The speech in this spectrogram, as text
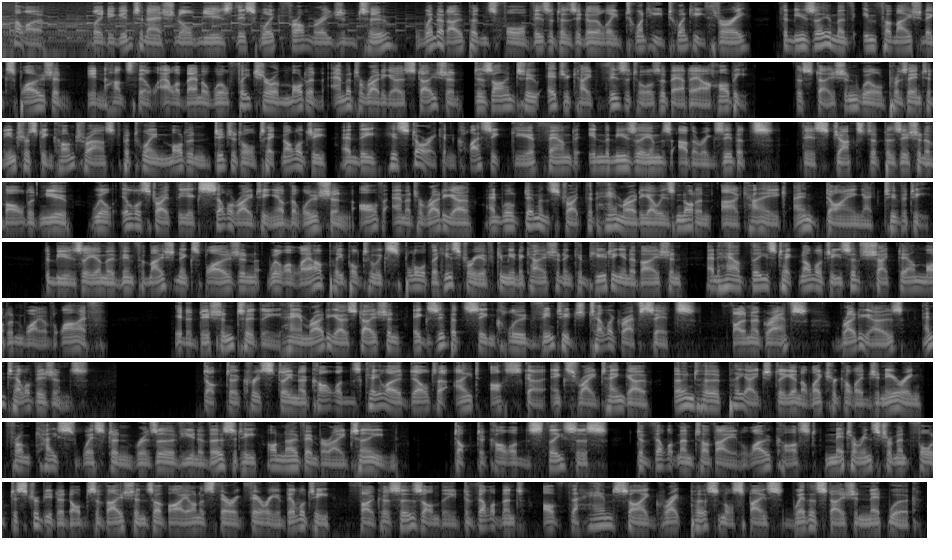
Hello. Leading international news this week from Region 2. When it opens for visitors in early 2023, the Museum of Information Explosion in Huntsville, Alabama will feature a modern amateur radio station designed to educate visitors about our hobby. The station will present an interesting contrast between modern digital technology and the historic and classic gear found in the museum's other exhibits. This juxtaposition of old and new will illustrate the accelerating evolution of amateur radio and will demonstrate that ham radio is not an archaic and dying activity. The Museum of Information Explosion will allow people to explore the history of communication and computing innovation and how these technologies have shaped our modern way of life. In addition to the ham radio station, exhibits include vintage telegraph sets, phonographs, radios, and televisions. Dr. Christina Collins, Kilo Delta 8 Oscar X ray Tango, earned her PhD in electrical engineering from Case Western Reserve University on November 18. Dr. Collins' thesis, Development of a Low Cost Meta Instrument for Distributed Observations of Ionospheric Variability, focuses on the development of the HamSci Grape Personal Space Weather Station Network.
